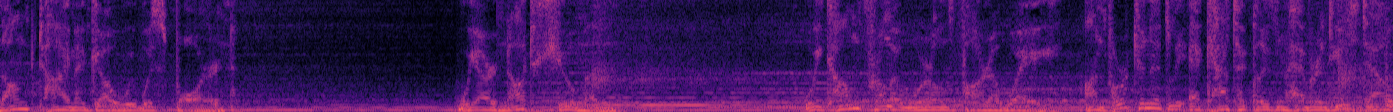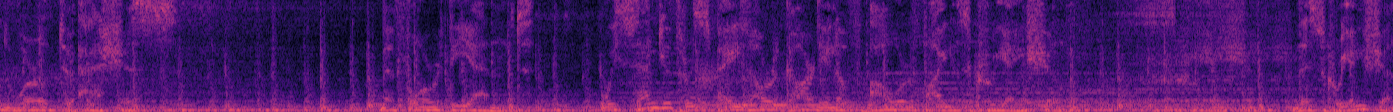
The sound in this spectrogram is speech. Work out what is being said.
long time ago we was born. We are not human. We come from a world far away. Unfortunately, a cataclysm have reduced our world to ashes. Before the end, we send you through space our guardian of our finest creation. Creation. This creation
